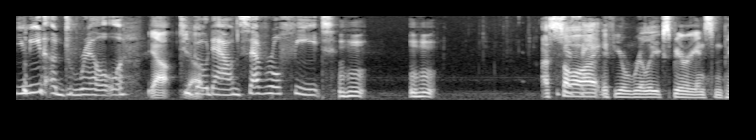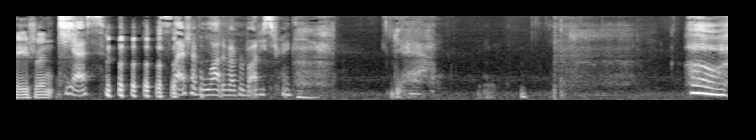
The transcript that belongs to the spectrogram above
you need a drill Yeah. to yeah. go down several feet. a saw if you're really experienced and patient. Yes. Slash have a lot of upper body strength. Yeah. Oh,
